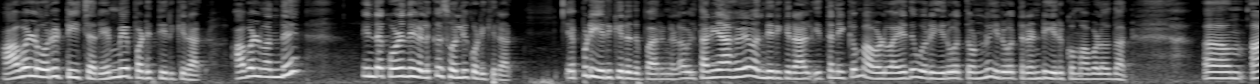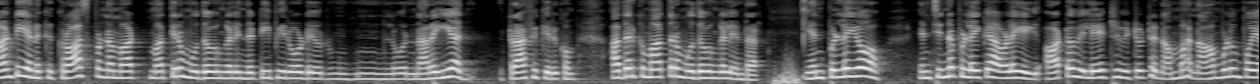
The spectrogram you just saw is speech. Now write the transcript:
அவள் ஒரு டீச்சர் எம்ஏ படித்திருக்கிறாள். அவள் வந்து இந்த குழந்தைகளுக்கு சொல்லிக் கொடுக்கிறாள். எப்படி இருக்கிறது பாருங்கள். அவள் தனியாகவே வந்திருக்கிறாள். இத்தனைக்கும் அவள் வயது ஒரு இருபத்தொன்று இருபத்தி ரெண்டு இருக்கும் அவ்வளவுதான். ஆண்டி எனக்கு கிராஸ் பண்ண மாட் மாத்திரம் உதவுங்கள். இந்த டிபி ரோடு ஒரு நிறைய டிராஃபிக் இருக்கும். அதற்கு மாத்திரம் உதவுங்கள் என்றார். என் பிள்ளையோ என் சின்ன பிள்ளைக்கு அவளை ஆட்டோவில் ஏற்றி விட்டுட்டு நம்ம நாம்பளும் போய்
